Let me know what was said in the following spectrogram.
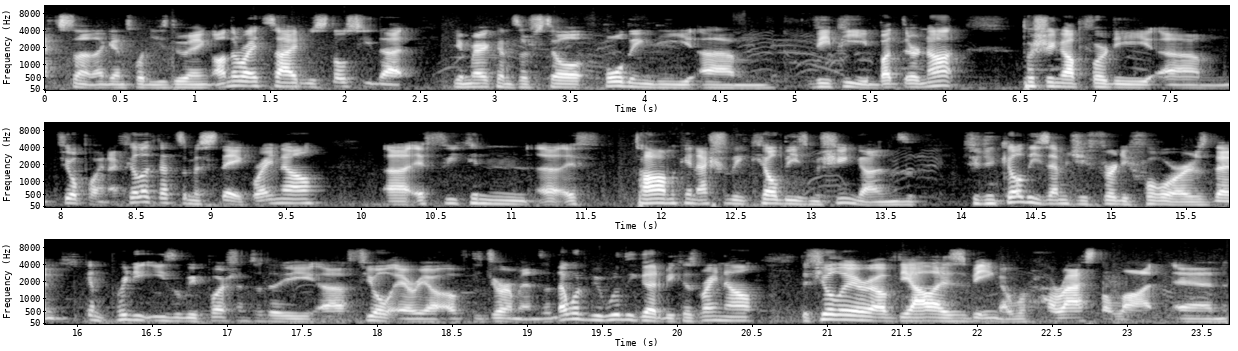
excellent against what he's doing. On the right side, we still see that the Americans are still holding the um, VP, but they're not pushing up for the um, fuel point. I feel like that's a mistake. Right now, uh, if we can, uh, if Tom can actually kill these machine guns, if he can kill these MG34s, then he can pretty easily push into the uh, fuel area of the Germans, and that would be really good because right now the fuel area of the Allies is being harassed a lot, and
